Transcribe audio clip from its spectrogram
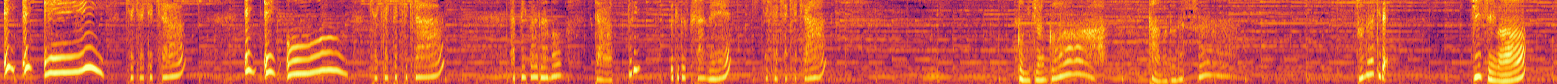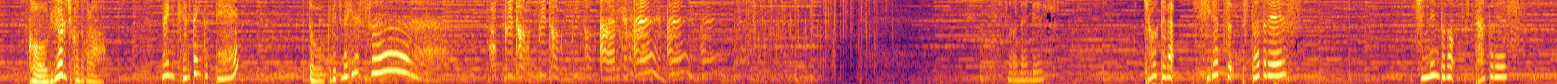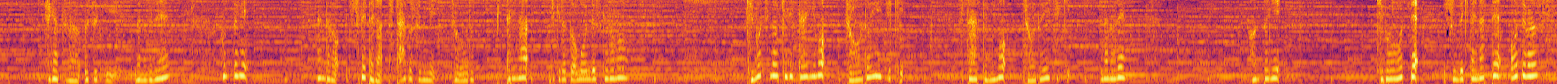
えいえいえい。キラキラキラキラ。えいえいおー。キラキラキラキラキラ。ハッピーバーダーもたっぷり受け取ってくさね。キラキラキラキラキラ。こんにちはんこかまどです。そんなわけで人生は？限りある時間だから。毎日があなたにとって特別な日ですありがとう。そうなんです。今日から4月スタートです。新年度のスタートです。4月はうずきなのでね。本当になんだろう全てがスタートするにちょうどぴったりな時期だと思うんですけども。気持ちの切り替えにもちょうどいい時期。スタートにもちょうどいい時期。なので本当に希望を持って進んでいきたいなって思ってます。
